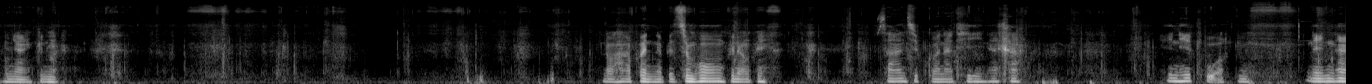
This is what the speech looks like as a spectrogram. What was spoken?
บางอย่างขึ้นมาเราหาเพิ่นเป็นชั่วโมงพี่น้องไปสามสิบกว่านาทีนะคะเห็นเห็ดปวกอยู่ในหน้า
